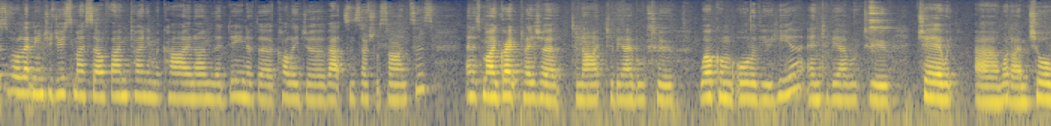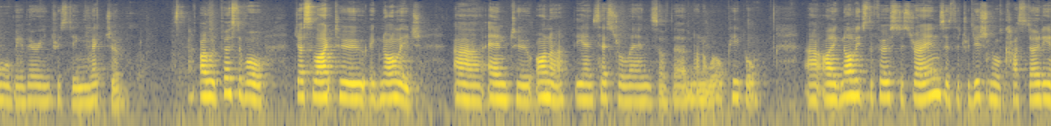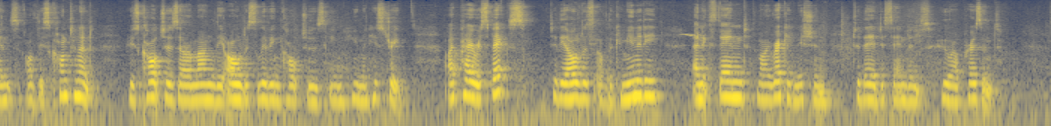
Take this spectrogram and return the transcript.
First of all, let me introduce myself. I'm Toni Makkai and I'm the Dean of the College of Arts and Social Sciences. And it's my great pleasure tonight to be able to welcome all of you here and to be able to chair with, uh, what I'm sure will be a very interesting lecture. I would first of all just like to acknowledge uh, and to honour the ancestral lands of the Ngunnawal people. Uh, I acknowledge the first Australians as the traditional custodians of this continent whose cultures are among the oldest living cultures in human history. I pay respects to the elders of the community and extend my recognition to their descendants who are present.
